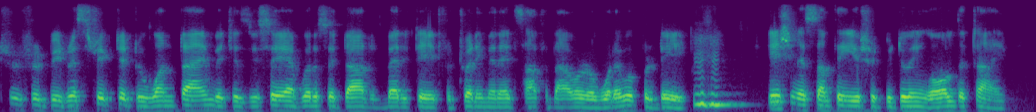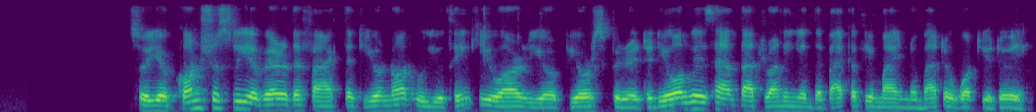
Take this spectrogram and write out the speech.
should be restricted to one time, which is you say, I'm going to sit down and meditate for 20 minutes, half an hour, or whatever per day. Mhm. Meditation is something you should be doing all the time. So you're consciously aware of the fact that you're not who you think you are, you're pure spirit. And you always have that running in the back of your mind, no matter what you're doing.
